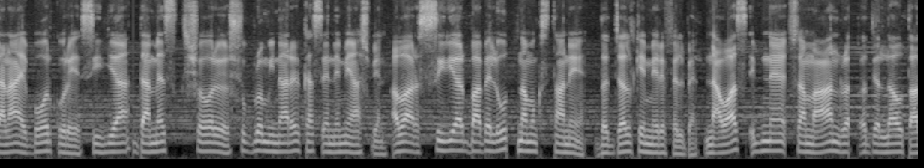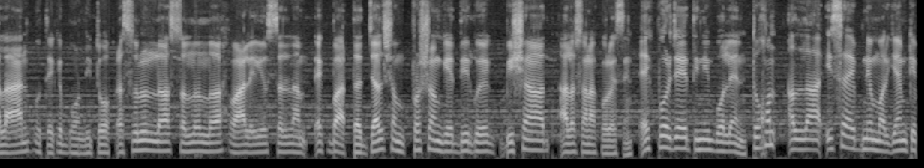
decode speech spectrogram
ডানায় বোর করে সিরিয়া, দামেস্ক শহরে শুভ্র মিনারের কাছে নেমে আসবেন। আবার সিরিয়ার বাবেলুত নামক স্থানে দাজ্জালকে মেরে ফেলবেন। নওয়াজ ইবনে সামান তাআলা থেকে বর্ণিত রাসূলুল্লাহ সাল্লাল্লাহু আলাইহি ওয়াসাল্লাম একবার দাজ্জাল প্রসঙ্গে দীর্ঘ এক বিষাদ আলোচনা করেছেন। এক পর্যায়ে তিনি বলেন, তখন আল্লাহ ঈসা ইবনে মারইয়ামকে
